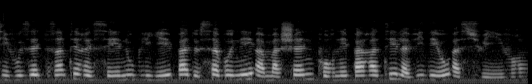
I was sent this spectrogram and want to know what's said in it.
Si vous êtes intéressé, n'oubliez pas de s'abonner à ma chaîne pour ne pas rater la vidéo à suivre.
